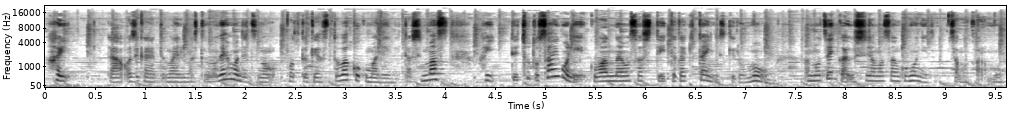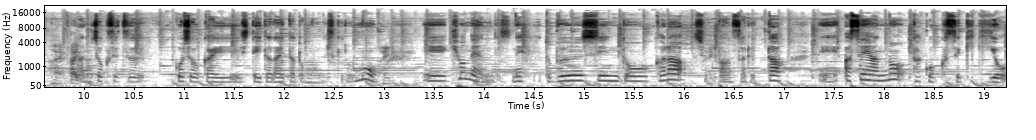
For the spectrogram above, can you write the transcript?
はい。じゃあお時間やってまいりましたので本日のポッドキャストはここまでにいたします。はい、でちょっと最後にご案内をさせていただきたいんですけども、あの前回牛山さんご本人様からも、はい、あの直接ご紹介していただいたと思うんですけども、はい、えー、去年ですね、えっと、文心堂から出版された、えー、ASEAN の多国籍企業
